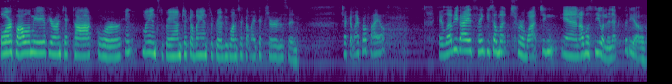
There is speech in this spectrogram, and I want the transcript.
Or follow me if you're on TikTok or my Instagram. Check out my Instagram if you want to check out my pictures and check out my profile. Okay, love you guys. Thank you so much for watching, and I will see you in the next video.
